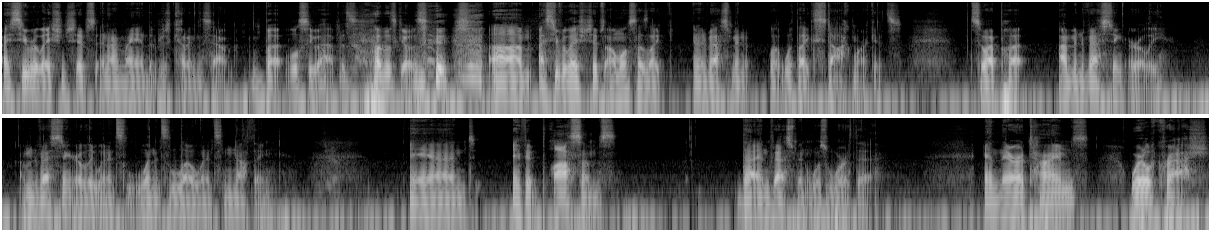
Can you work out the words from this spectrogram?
I see relationships, and I might end up just cutting this out, but we'll see what happens, how this goes. um, I see relationships almost as like an investment with like stock markets. So I put, I'm investing early. I'm investing early when it's when it's low, when it's nothing. Yeah. And if it blossoms, that investment was worth it. And there are times where it'll crash,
